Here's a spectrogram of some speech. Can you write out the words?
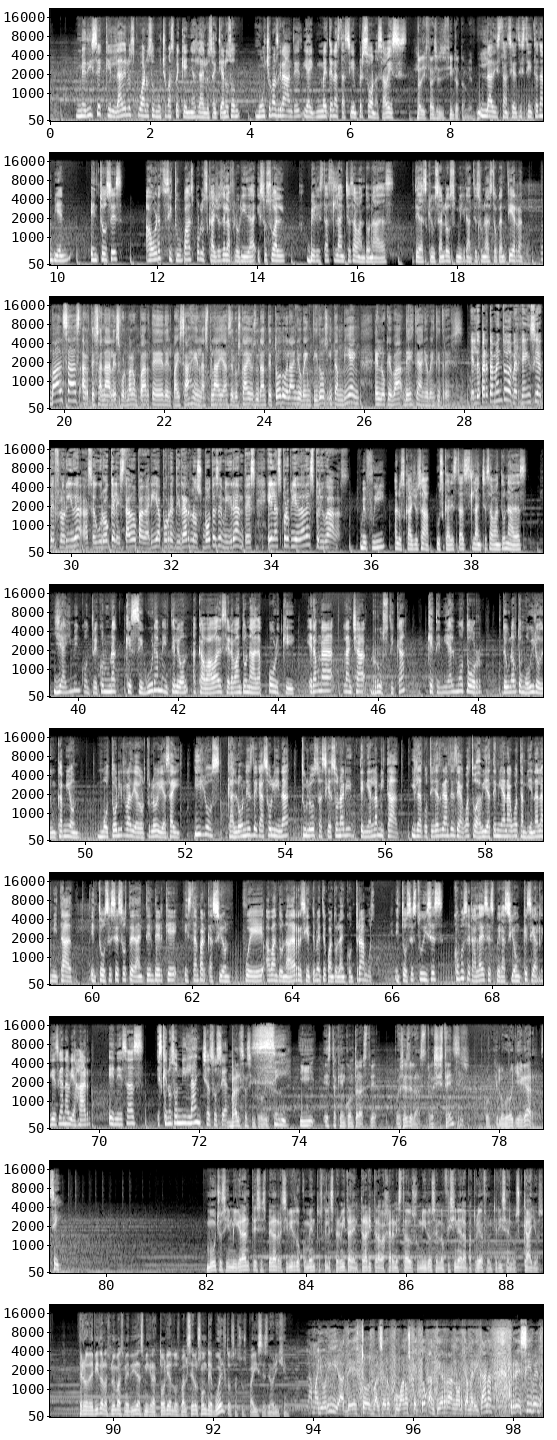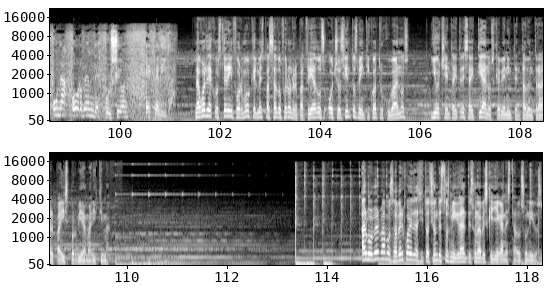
Me dice que la de los cubanos son mucho más pequeñas, la de los haitianos son mucho más grandes y ahí meten hasta 100 personas a veces. La distancia es distinta también. La distancia es distinta también. Entonces, ahora si tú vas por los callos de la Florida, es usual ver estas lanchas abandonadas de las que usan los migrantes una vez tocan tierra. Balsas artesanales formaron parte del paisaje en las playas de los Cayos durante todo el año 22 y también en lo que va de este año 23. El Departamento de Emergencia de Florida aseguró que el Estado pagaría por retirar los botes de migrantes en las propiedades privadas. Me fui a los Cayos a buscar estas lanchas abandonadas y ahí me encontré con una que seguramente León acababa de ser abandonada porque era una lancha rústica que tenía el motor de un automóvil o de un camión, motor y radiador, tú lo veías ahí. Y los galones de gasolina, tú los hacías sonar y tenían la mitad. Y las botellas grandes de agua todavía tenían agua también a la mitad. Entonces eso te da a entender que esta embarcación fue abandonada recientemente cuando la encontramos. Entonces tú dices, ¿cómo será la desesperación que se arriesgan a viajar en esas... Es que no son ni lanchas, o sea... Balsas improvisadas. Sí. Y esta que encontraste, pues es de las resistentes, Sí. porque logró llegar. Sí. Muchos inmigrantes esperan recibir documentos que les permitan entrar y trabajar en Estados Unidos en la oficina de la patrulla fronteriza en Los Cayos. Pero debido a las nuevas medidas migratorias, los balseros son devueltos a sus países de origen. La mayoría de estos balseros cubanos que tocan tierra norteamericana reciben una orden de expulsión expedita. La Guardia Costera informó que el mes pasado fueron repatriados 824 cubanos y 83 haitianos que habían intentado entrar al país por vía marítima. Al volver vamos a ver cuál es la situación de estos migrantes una vez que llegan a Estados Unidos.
